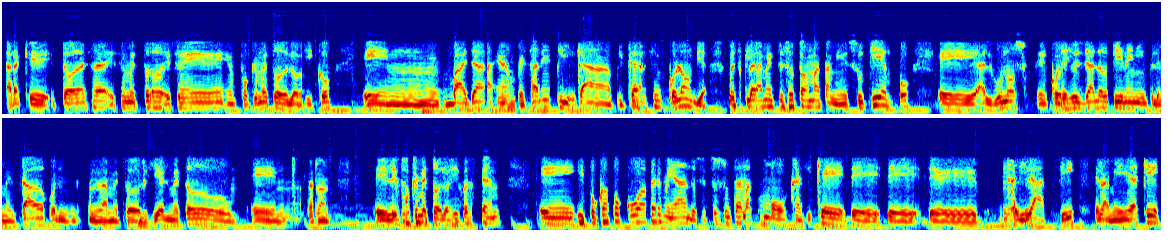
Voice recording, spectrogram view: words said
para que todo ese método, ese enfoque metodológico em, vaya a empezar a aplicarse en Colombia. Pues claramente eso toma también su tiempo. Eh, algunos colegios ya lo tienen implementado con, la metodología, el método, em, perdón, el enfoque metodológico STEM eh, y poco a poco va permeando. Esto es un tema como casi que de, de, realidad, ¿sí? En la medida que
